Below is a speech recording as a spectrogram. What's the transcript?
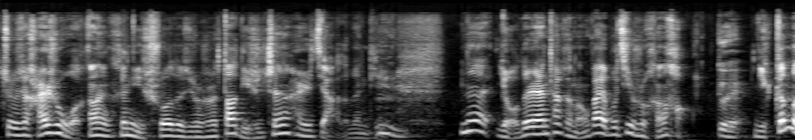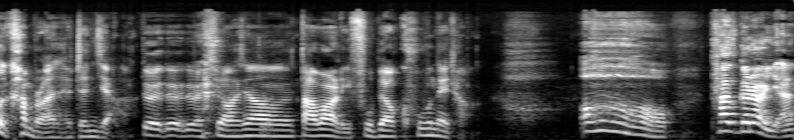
就是还是我刚才跟你说的，就是说到底是真还是假的问题。嗯。那有的人他可能外部技术很好，对。你根本看不出来他是真假，对对对，就好像大腕里傅彪哭那场，哦，他跟那儿演，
